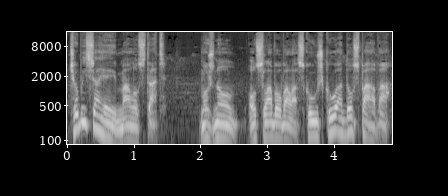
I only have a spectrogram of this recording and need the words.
Čo by sa jej malo stať? Možno oslavovala skúšku a dospáva.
